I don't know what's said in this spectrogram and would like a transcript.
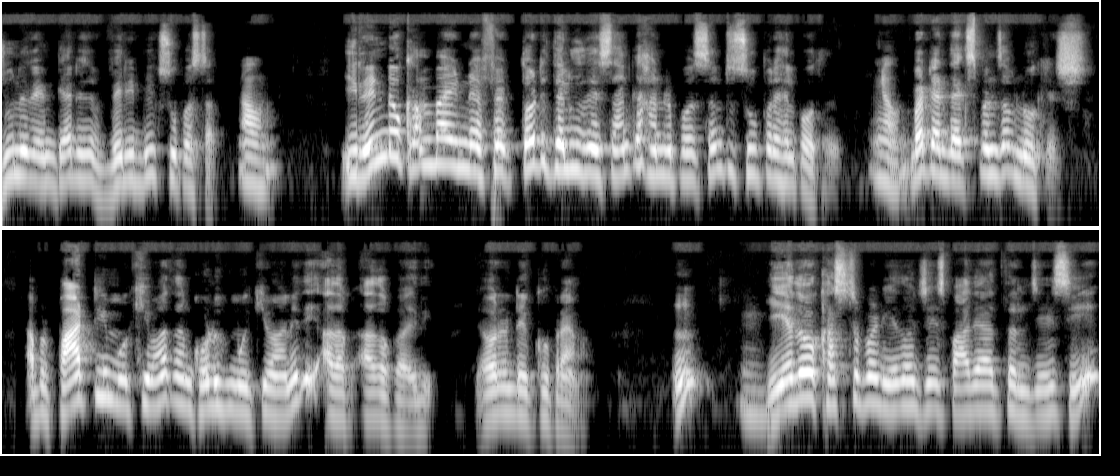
junior NTR is very big super star అవును. ఈ రెండు కంబైన్డ్ ఎఫెక్ట్ తోటి తెలుగుదేశానికి హండ్రెడ్ పర్సెంట్ సూపర్ హెల్ప్ అవుతుంది. But at the expense of Lokesh. అప్పుడు పార్టీ ముఖ్యమా తన కొడుకు ముఖ్యమా అనేది అదొక అదొక ఇది. ఎవరంటే ఎక్కువ ప్రేమ. ఏదో కష్టపడి ఏదో చేసి పాదయాత్రలు చేసి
